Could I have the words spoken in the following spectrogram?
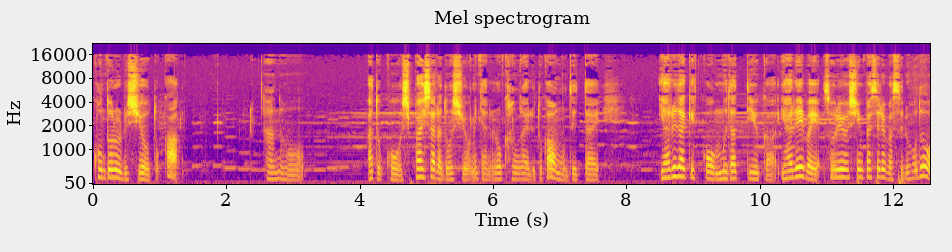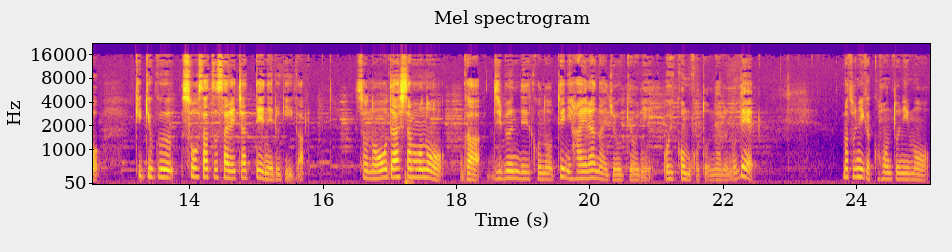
コントロールしようとかあのあとこう失敗したらどうしようみたいなのを考えるとかはもう絶対やるだけこう無駄っていうかやればそれを心配すればするほど結局操殺されちゃってエネルギーが。そのオーダーしたものが自分でこの手に入らない状況に追い込むことになるので、まあ、とにかく本当にも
